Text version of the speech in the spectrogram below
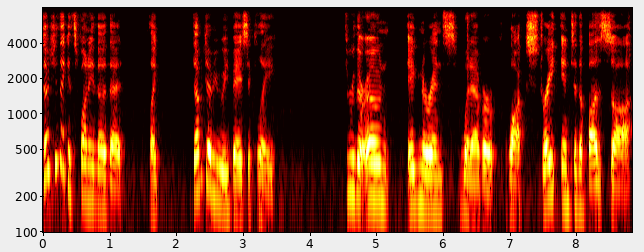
Don't you think it's funny though that like WWE basically, through their own ignorance, whatever, walked straight into the buzzsaw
